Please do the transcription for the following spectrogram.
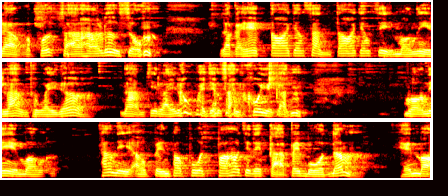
แล้วก็ปรึกษาหารือสงแล้วก็เฮ็ดต่อจังสั่นต่อจังสี่มองนี่ล่างถวยเด้อน้ำที่ไหลลงไปจังสั่นคุยกันมองนี่มองทั้งนี้เอาเป็นพระพุทธพอเฮาจะได้กราบไปโบสถ์น้ำ เห็นบ่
